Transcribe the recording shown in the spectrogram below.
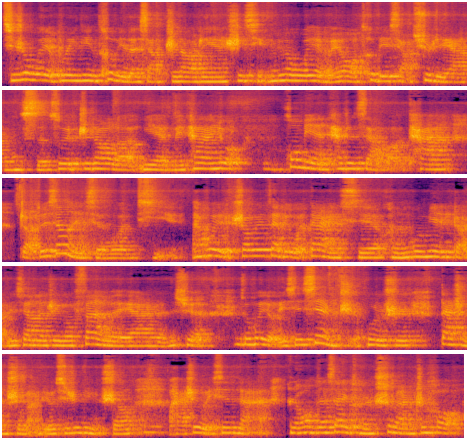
其实我也不一定特别的想知道这件事情，因为我也没有特别想去这家公司，所以知道了也没太大用。后面他就讲了他找对象的一些问题，他会稍微再比我大一些，可能会面临找对象的这个范围啊、人选就会有一些限制，或者是大城市嘛，尤其是女生还是有一些难。然后我们在三里屯吃完之后，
